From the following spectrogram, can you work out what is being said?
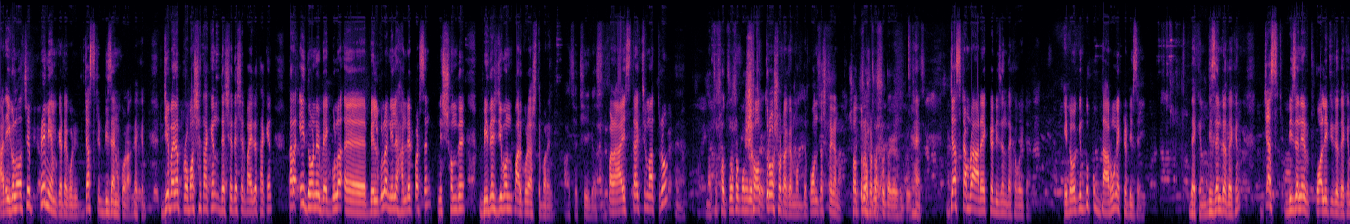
আর এগুলো হচ্ছে প্রিমিয়াম ক্যাটাগরি জাস্ট ডিজাইন করা দেখেন। যে বাইরে প্রবাসে থাকেন দেশে দেশের বাইরে থাকেন তারা এই ধরনের ব্যাগগুলা বেলগুলা নিলে হান্ড্রেড পার্সেন্ট নিঃসন্দেহে বিদেশ জীবন পার করে আসতে পারেন। আচ্ছা ঠিক আছে। প্রাইস থাকছে মাত্র হ্যাঁ মাত্র সতেরোশো টাকার মধ্যে পঞ্চাশ টাকা না সতেরোশো সতেরোশো টাকা। টাকার হ্যাঁ। জাস্ট আমরা আর একটা ডিজাইন দেখাবো এটা। এটাও কিন্তু খুব দারুণ একটা ডিজাইন দেখেন ডিজাইনটা দেখেন জাস্ট ডিজাইনের কোয়ালিটিটা দেখেন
